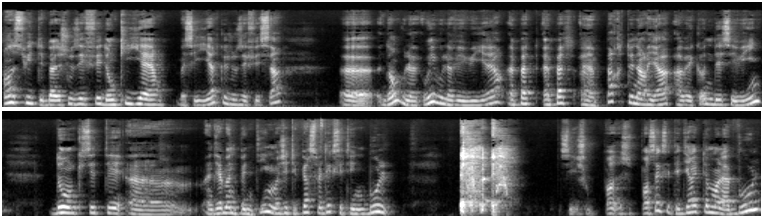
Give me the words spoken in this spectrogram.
Ensuite, eh ben, je vous ai fait donc hier, ben, c'est hier que je vous ai fait ça. donc, oui, vous l'avez vu hier, un, partenariat avec Onde Sevigny. Donc, c'était un, un, diamond painting. Moi, j'étais persuadée que c'était une boule. je, pensais que c'était directement la boule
